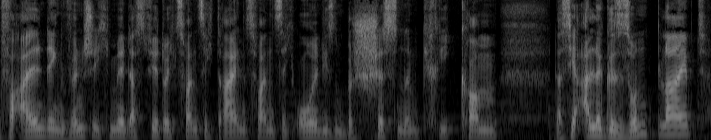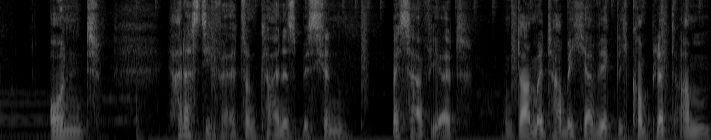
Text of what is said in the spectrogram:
Und vor allen Dingen wünsche ich mir, dass wir durch 2023 ohne diesen beschissenen Krieg kommen, dass ihr alle gesund bleibt und ja, dass die Welt so ein kleines bisschen besser wird. Und damit habe ich ja wirklich komplett am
